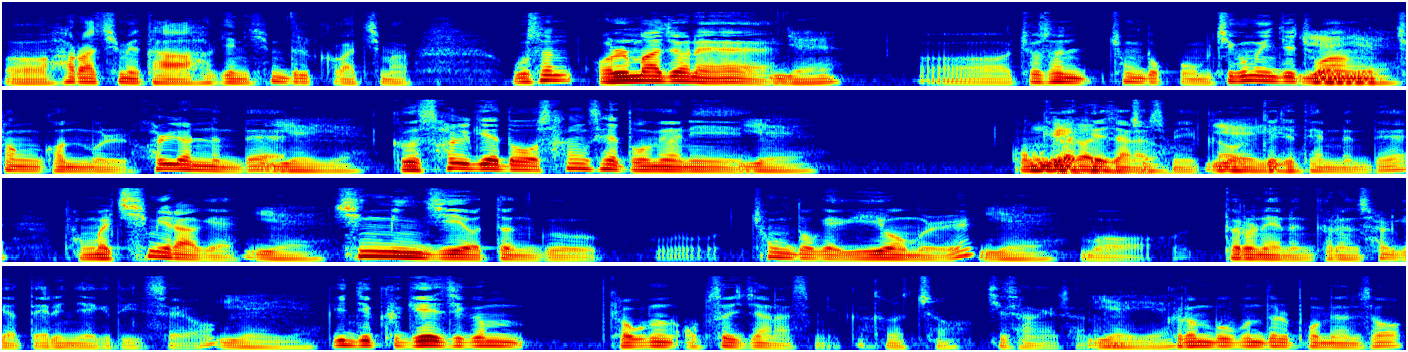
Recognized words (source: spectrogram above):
어, 하루아침에 다 하긴 힘들 것 같지만 우선 얼마 전에 예. 어, 조선 총독부금 지금은 이제 예, 중앙청 예, 예. 건물 헐렸는데 예, 예, 그 설계도 상세 도면이 예. 공개가, 되지 않았습니까? 엊그제 됐는데 정말 치밀하게 식민지의 어떤 그, 그 총독의 위험을 뭐 드러내는 그런 설계였다 이런 얘기도 있어요. 이제 그게 지금 결국은 없어지지 않았습니까? 그렇죠. 지상에서는 그런 부분들을 보면서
